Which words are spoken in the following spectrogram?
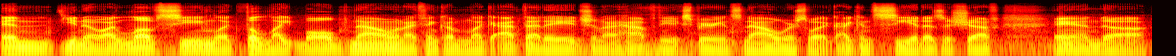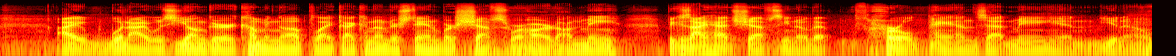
and you know i love seeing like the light bulb now and i think i'm like at that age and i have the experience now where it's like i can see it as a chef. And uh I when I was younger coming up, like I can understand where chefs were hard on me because I had chefs, you know, that hurled pans at me and you know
